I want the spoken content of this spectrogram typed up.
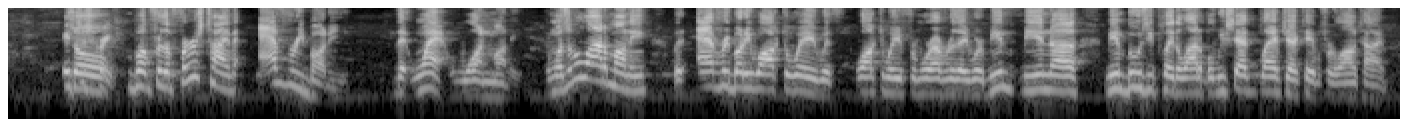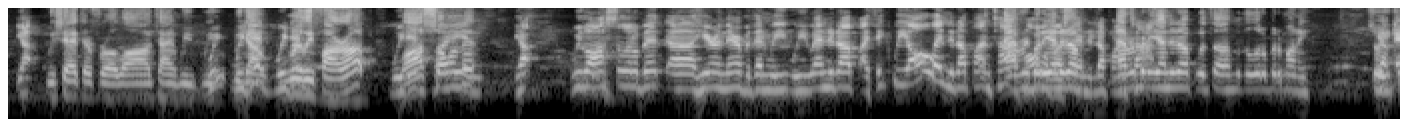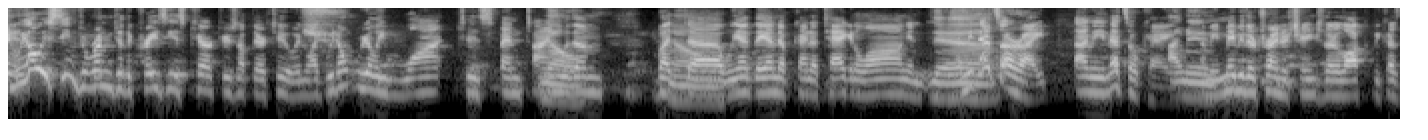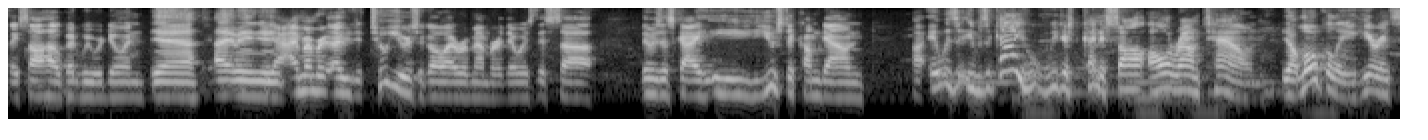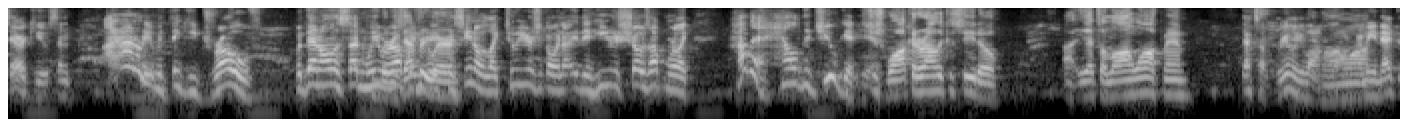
It's so, just crazy. But for the first time, everybody that went won money. It wasn't a lot of money, but everybody walked away with walked away from wherever they were. Me and me and uh, me and Boozy played a lot of, but we sat at the blackjack table for a long time. Yep. We sat there for a long time. We we, We- we, we got did- we did. really far up. We lost did some of it. and- Yep. We lost a little bit uh, here and there, but then we we ended up. I think we all ended up on top. everybody all of ended up, on everybody top. ended up with uh, with a little bit of money. So Yeah, and we always seem to run into the craziest characters up there too, and like we don't really want to spend time No. with them, but No. uh, we end, they end up kind of tagging along, and yeah. I mean that's all right. I mean that's okay. I mean- I mean maybe they're trying to change their luck because they saw how good we were doing. yeah. I mean, you, Yeah, I remember uh, two years ago. I remember there was this uh, there was this guy. He used to come down. Uh, it was he was a guy who we just kind of saw all around town, Yep. locally here in Syracuse, and I don't even think he drove. But then all of a sudden we But were up in everywhere. the casino like two years ago, and then he just shows up, and we're like, "How the hell did you get here?" just walking around the casino. Uh, that's a long walk, man. that's a really long Long walk. I mean, that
